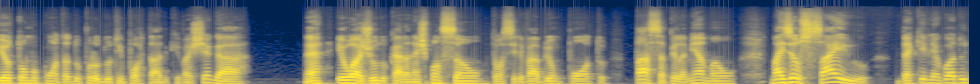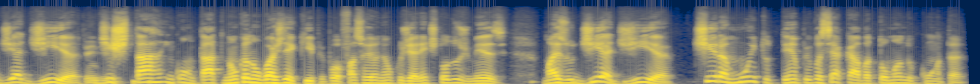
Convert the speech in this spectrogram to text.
Eu tomo conta do produto importado que vai chegar. Né? Eu ajudo o cara na expansão. Então, se ele vai abrir um ponto, passa pela minha mão. Mas eu saio daquele negócio do dia a dia, Entendi. de estar em contato. Não que eu não gosto de equipe, pô, faço reunião com o gerente todos os meses. Mas o dia a dia tira muito tempo e você acaba tomando conta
